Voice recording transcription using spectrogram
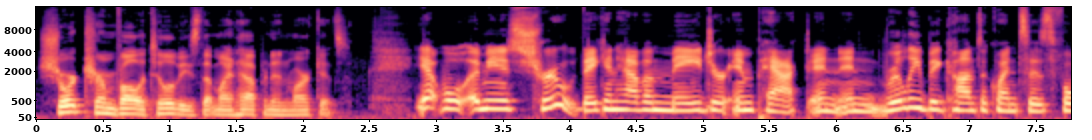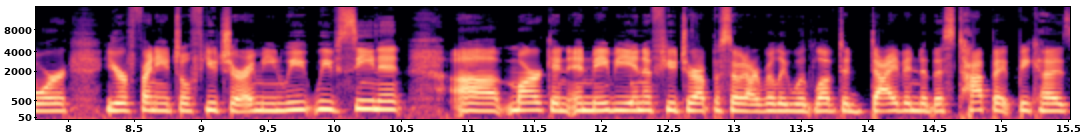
short-term volatilities that might happen in markets? Yeah, well, I mean, it's true. They can have a major impact and, and really big consequences for your financial future. I mean, we, we've seen it, uh, Mark, and, and maybe in a future episode, I really would love to dive into this topic because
